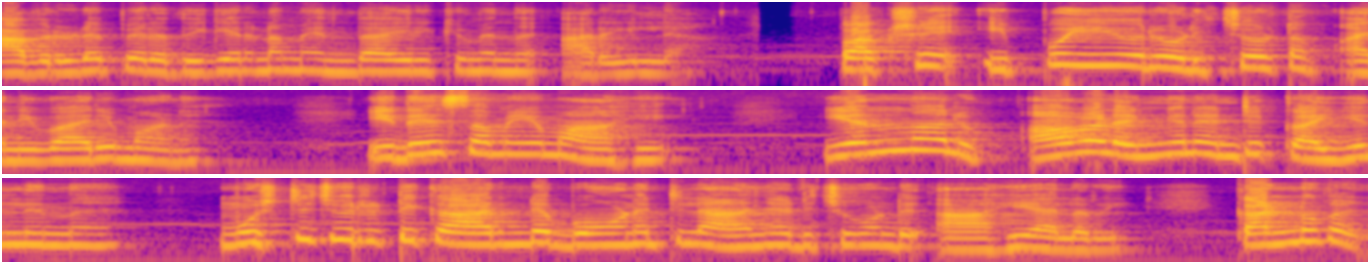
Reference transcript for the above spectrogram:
അവരുടെ പ്രതികരണം എന്തായിരിക്കുമെന്ന് അറിയില്ല. പക്ഷേ ഇപ്പോൾ ഈ ഒരു ഒളിച്ചോട്ടം അനിവാര്യമാണ്. ഇതേ സമയം ആഹി എന്നാലും അവൾ എങ്ങനെ എന്റെ കയ്യിൽ നിന്ന് മുഷ്ടി ചുരുട്ടി കാറിന്റെ ബോണറ്റിൽ ആഞ്ഞടിച്ചുകൊണ്ട് ആഹി അലറി കണ്ണുകൾ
